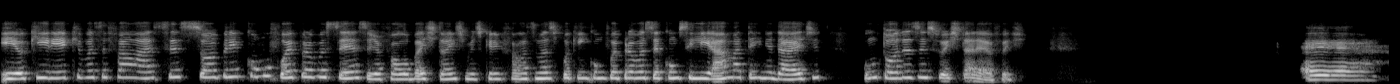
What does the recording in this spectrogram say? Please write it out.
e eu queria que você falasse sobre como foi para você. Você já falou bastante, mas eu queria que falasse mais um pouquinho como foi para você conciliar a maternidade com todas as suas tarefas. É,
